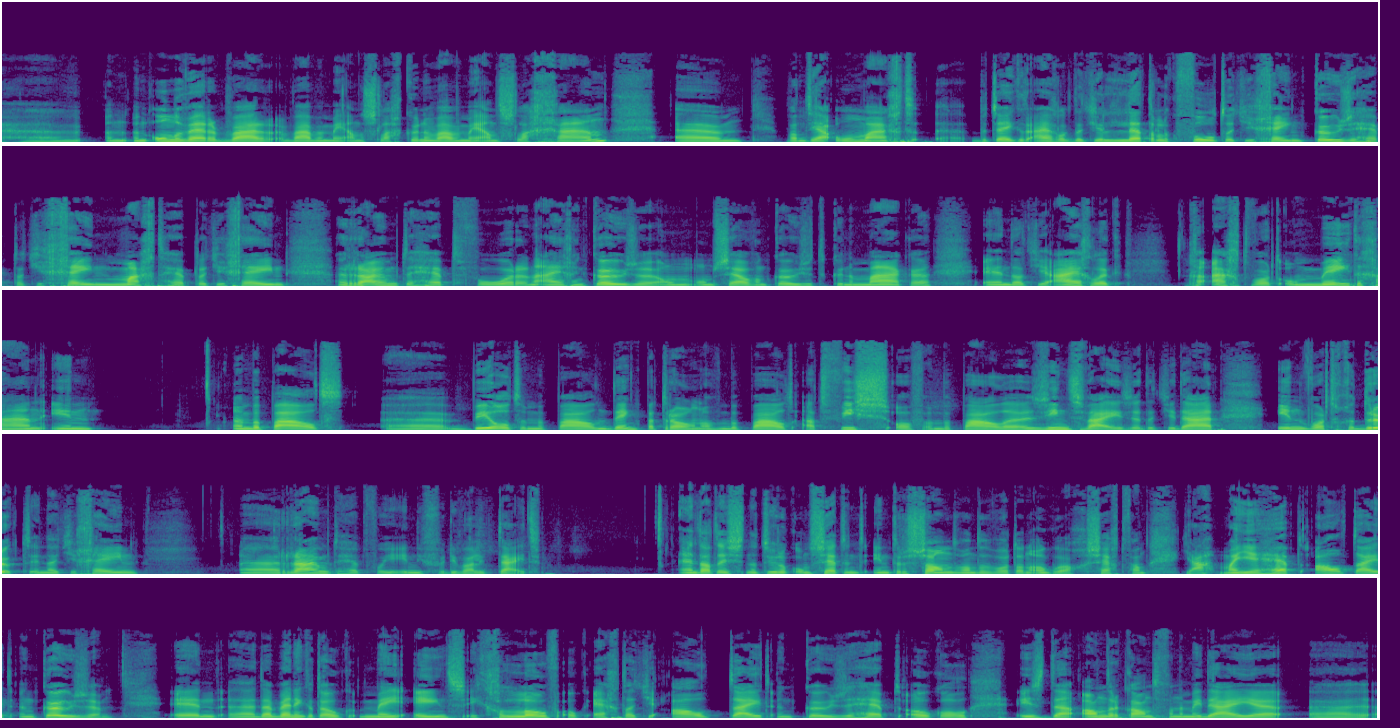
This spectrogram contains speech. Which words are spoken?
uh, een, een, onderwerp waar, waar we mee aan de slag kunnen, waar we mee aan de slag gaan. Um, want ja, onmacht uh, betekent eigenlijk dat je letterlijk voelt dat je geen keuze hebt, dat je geen macht hebt, dat je geen ruimte hebt voor een eigen keuze, om, om zelf een keuze te kunnen maken. En dat je eigenlijk geacht wordt om mee te gaan in een bepaald uh, beeld, een bepaald denkpatroon of een bepaald advies of een bepaalde zienswijze. Dat je daarin wordt gedrukt en dat je geen uh, ruimte hebt voor je individualiteit. En dat is natuurlijk ontzettend interessant, want er wordt dan ook wel gezegd van ja, maar je hebt altijd een keuze. En uh, daar ben ik het ook mee eens. Ik geloof ook echt dat je altijd een keuze hebt, ook al is de andere kant van de medaille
